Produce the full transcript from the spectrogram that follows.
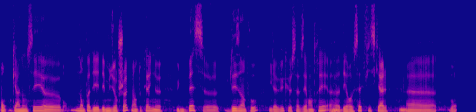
bon, qui a annoncé, euh, bon, non pas des, des mesures chocs, mais en tout cas une, une baisse euh, des impôts. Il a vu que ça faisait rentrer euh, Mm. des recettes fiscales. Mm. Euh, bon,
